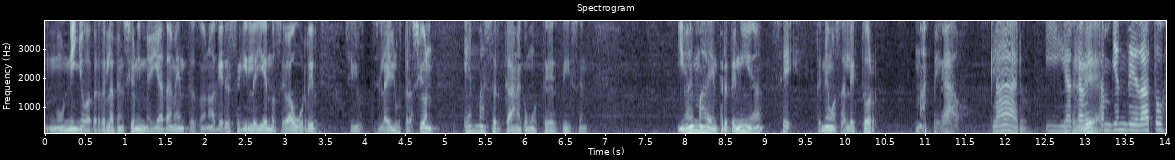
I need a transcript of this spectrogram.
un niño va a perder la atención inmediatamente, o sea, no va a querer seguir leyendo, se va a aburrir si, si la ilustración es más cercana, como ustedes dicen, y es más entretenida, Sí, tenemos al lector más pegado. Claro. Y Esa a través también de datos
